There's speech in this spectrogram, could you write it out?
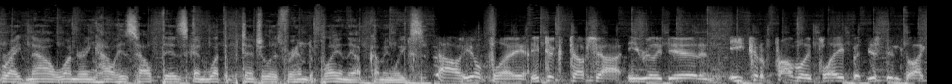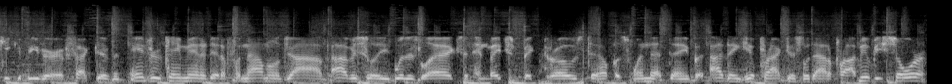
right now, wondering how his health is and what the potential is for him to play in the upcoming weeks. Oh, he'll play. He took a tough shot. He really did. And he could have probably played, but just didn't feel like he could be very effective. And Andrew came in and did a phenomenal job, obviously, with his legs and made some big throws to help us win that thing. But I think he'll practice without a problem. He'll be sore,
